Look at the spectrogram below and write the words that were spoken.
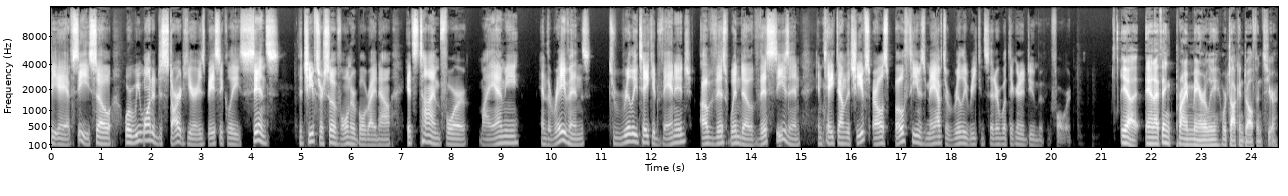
the AFC. So, where we wanted to start here is basically since the Chiefs are so vulnerable right now, it's time for Miami and the Ravens to really take advantage of this window this season and take down the Chiefs, or else both teams may have to really reconsider what they're going to do moving forward. Yeah, and I think primarily we're talking Dolphins here.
